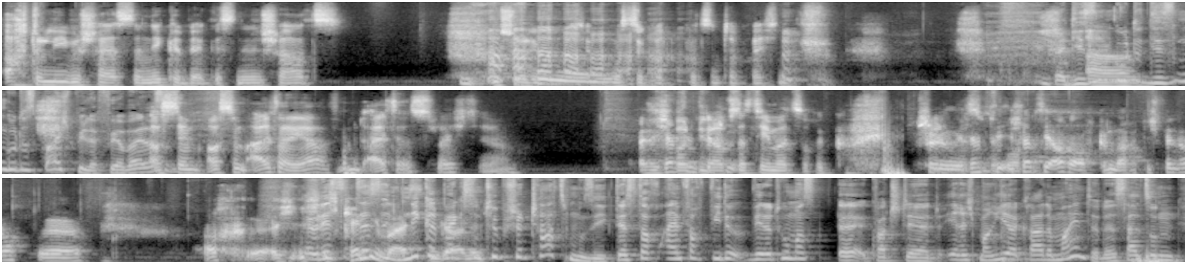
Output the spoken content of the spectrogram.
Ach du liebe Scheiße, Nickelback ist in den Charts. Entschuldigung, ich musste gerade kurz unterbrechen. Ja, die, sind Ähm. gute, die sind ein gutes Beispiel dafür. Weil Aus dem, aus dem Alter, ja. Mit Alter ist vielleicht, ja. Also ich, Ich wollte wieder auf das Thema zurückkommen. Entschuldigung, ich habe sie, ich hab sie auch aufgemacht. Ich bin auch, äh, auch äh, ich, ich, das, ich kenne das die ist meisten Nickelback gar ist eine typische Chartsmusik. Das ist doch einfach, wie, du, wie der Thomas, äh, Quatsch, der Erich Maria gerade meinte. Das ist halt so ein,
